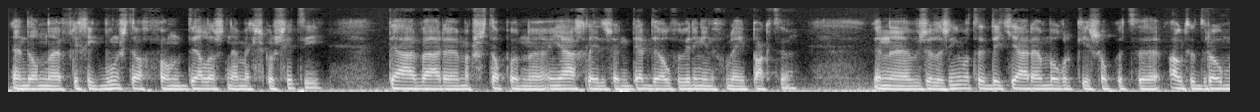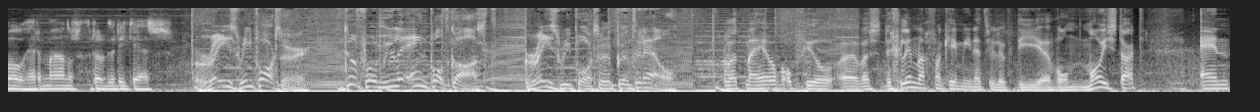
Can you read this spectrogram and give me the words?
En dan vlieg ik woensdag van Dallas naar Mexico City. Daar waar Max Verstappen een jaar geleden zijn derde overwinning in de Formule 1 pakte. En uh, we zullen zien wat er dit jaar uh, mogelijk is op het uh, Autodromo Hermanos Rodriguez. Race Reporter, de Formule 1 podcast. Racereporter.nl Wat mij heel erg opviel was de glimlach van Kimmy natuurlijk. Die won. Mooie start. En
